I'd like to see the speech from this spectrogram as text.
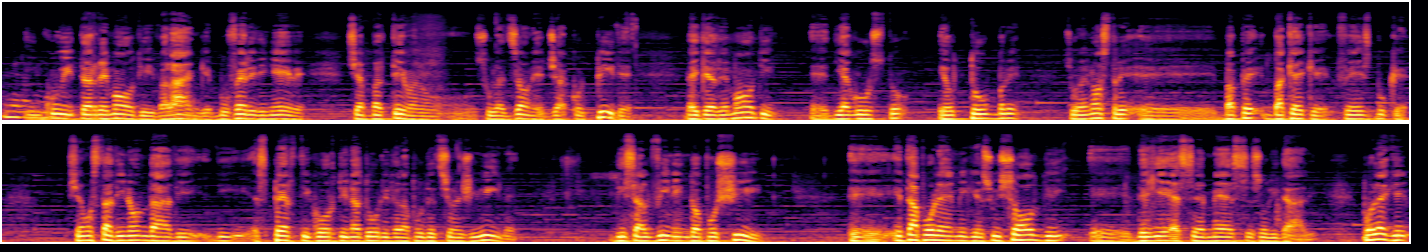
in cui terremoti, valanghe, bufere di neve si abbattevano sulle zone già colpite dai terremoti eh, di agosto e ottobre sulle nostre eh, bacheche Facebook. Siamo stati inondati di esperti coordinatori della protezione civile, di Salvini in dopo sci, eh, e da polemiche sui soldi eh, degli sms solidali, polemiche,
